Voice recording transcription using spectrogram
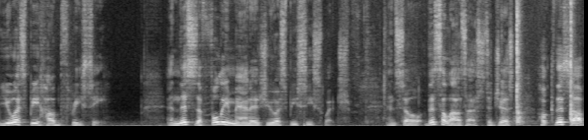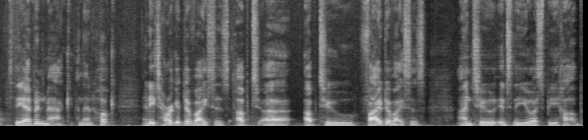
USB Hub 3C. And this is a fully managed USB-C switch. And so this allows us to just hook this up to the admin Mac and then hook any target devices up to, uh, up to five devices onto into the USB hub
